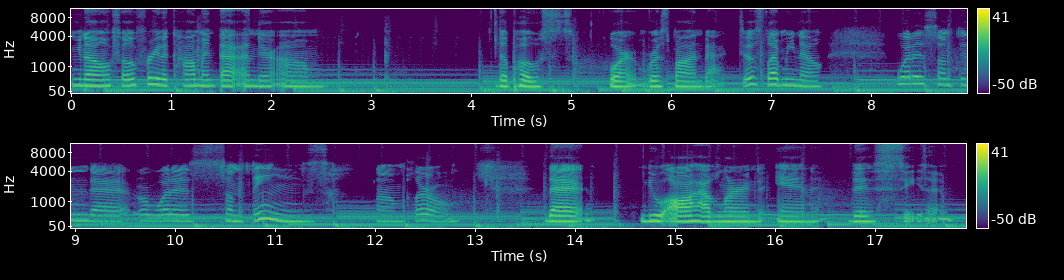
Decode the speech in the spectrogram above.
You know, feel free to comment that under um the post or respond back. Just let me know what is something that or what is some things um plural that you all have learned in this season.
